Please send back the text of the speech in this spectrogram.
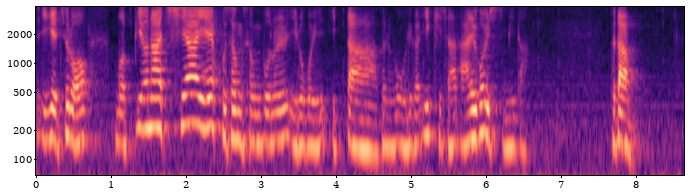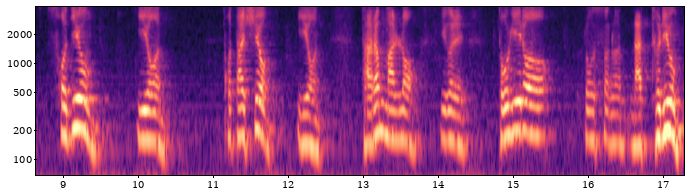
이게 주로 뭐 뼈나 치아의 구성 성분을 이루고 있다. 그런 거 우리가 익히 잘 알고 있습니다. 그 다음 소디움 이온, 포타시움 이온. 다른 말로 이걸 독일어로서는 나트륨.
